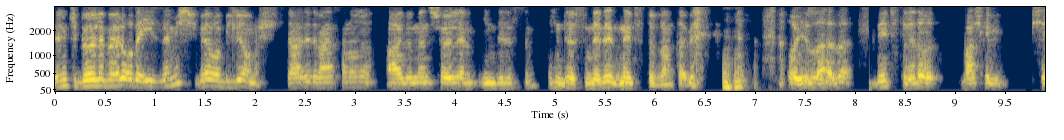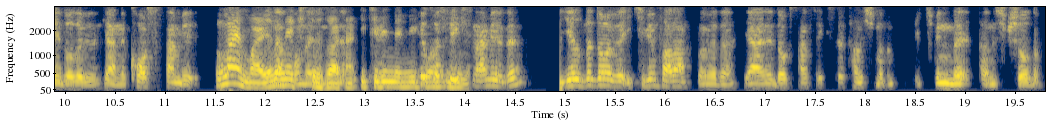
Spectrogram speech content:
Dedim ki böyle böyle o da izlemiş ve o biliyormuş. Ya dedi ben sana onu albümlerini söylerim indirirsin. İndirsin dedi Napster'dan tabii. o yıllarda. Napster'da da başka bir şey de olabilir. Yani korsan bir... Lime var ya da Napster zaten. 2000'lerin ilk Yok o ikisinden biri de. Yılda doğru 2000 falan bu arada. Yani 98'de tanışmadım. 2000'de tanışmış oldum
